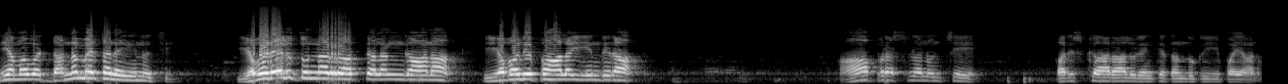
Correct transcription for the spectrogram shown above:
నీ అమ్మ దండం పెడతానే ఈ నుంచి ఎవడేలుతున్నారా తెలంగాణ? ఎవని పాలయ్యిందిరా? ఆ ప్రశ్న నుంచే పరిష్కారాలు వెంకెతందుకు ఈ ప్రయాణం.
